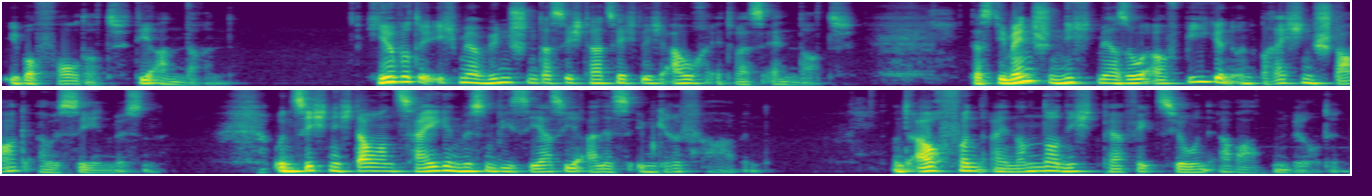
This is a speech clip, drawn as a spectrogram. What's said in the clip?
überfordert die anderen. Hier würde ich mir wünschen, dass sich tatsächlich auch etwas ändert, dass die Menschen nicht mehr so auf Biegen und Brechen stark aussehen müssen und sich nicht dauernd zeigen müssen, wie sehr sie alles im Griff haben und auch voneinander nicht Perfektion erwarten würden.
